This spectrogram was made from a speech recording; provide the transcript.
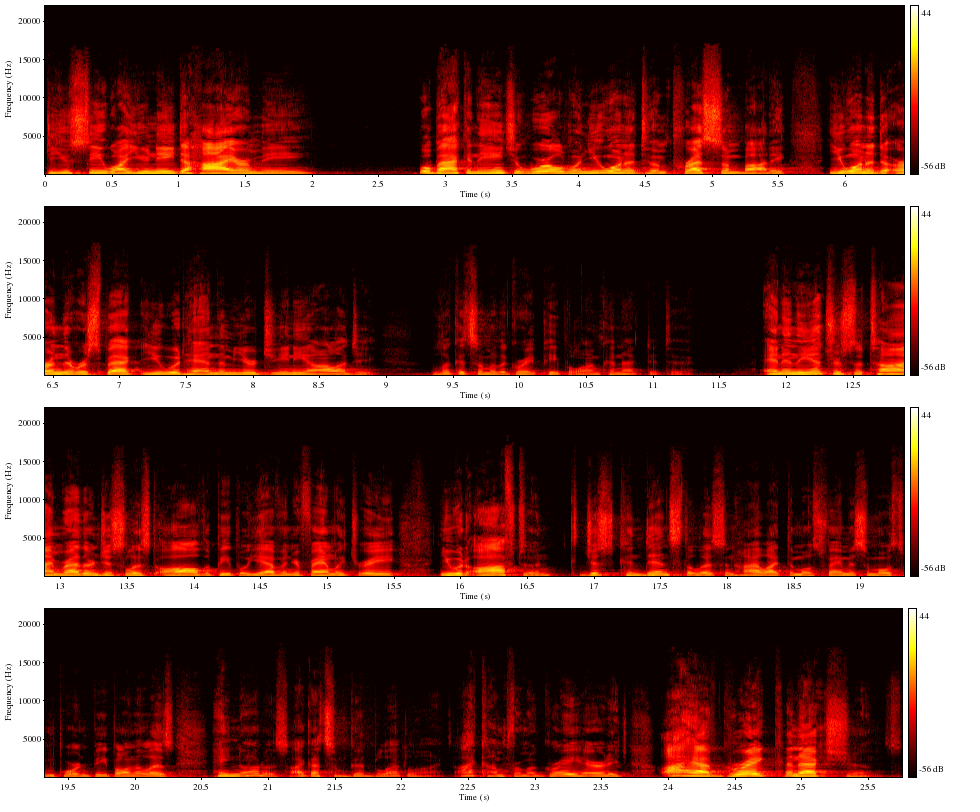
Do you see why you need to hire me? Well, back in the ancient world, when you wanted to impress somebody, you wanted to earn their respect, you would hand them your genealogy. Look at some of the great people I'm connected to. And in the interest of time, rather than just list all the people you have in your family tree, you would often just condense the list and highlight the most famous and most important people on the list. Hey, notice, I got some good bloodlines. I come from a great heritage. I have great connections.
